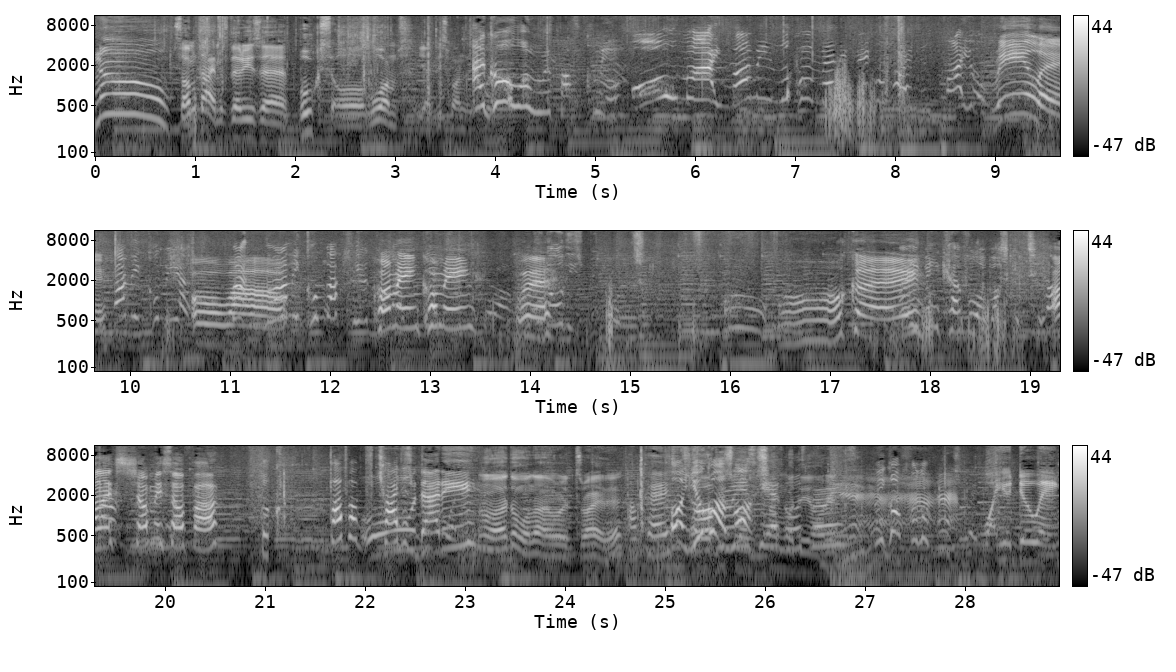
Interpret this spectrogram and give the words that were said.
No. Sometimes there is uh, books or worms. Yeah, this one. I clean. got one rip off. Here. Oh my, mommy, look how many Really? Mommy, come here. Oh Ma- wow. mommy, come back here. Coming, coming. Where? All these big. Oh, okay. Be careful of baskets here. Alex, show me so far. Look. Papa, try this. Oh, Daddy. No, I don't want to I already try it. Eh? Okay. Oh, you got strawberries lots. Here, Somebody gooseberries. We got full of. What are you doing?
